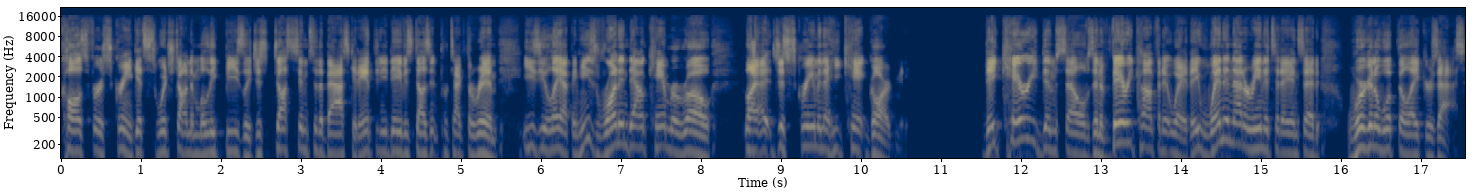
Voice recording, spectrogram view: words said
calls for a screen, gets switched on to Malik Beasley, just dusts him to the basket. Anthony Davis doesn't protect the rim. Easy layup. And he's running down camera row, like just screaming that he can't guard me. They carried themselves in a very confident way. They went in that arena today and said, We're going to whoop the Lakers' ass.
